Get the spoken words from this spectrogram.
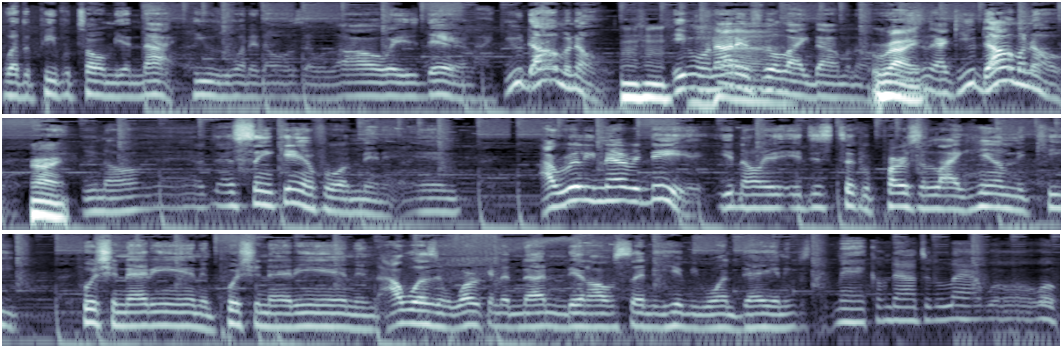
whether people told me or not, he was one of those that was always there, like you Domino. Even when I didn't feel like Domino, Mm-hmm. Right. Like you Domino. Right. You know, that sink in for a minute. And I really never did. You know, it, it just took a person like him to keep pushing that in and pushing that in, and I wasn't working or nothing. Then all of a sudden he hit me one day, and he was like, "Man, come down to the lab." Whoa, whoa, whoa.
